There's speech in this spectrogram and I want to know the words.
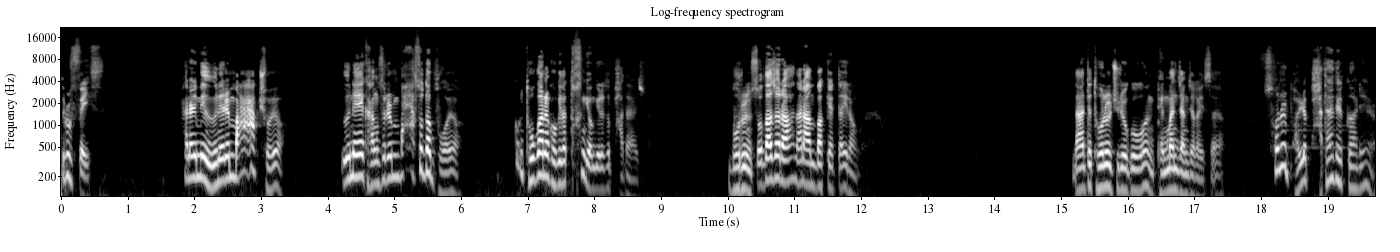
through faith 하나님의 은혜를 막 줘요. 은혜의 강수를 막 쏟아 부어요. 그럼 도관을 거기다 탁 연결해서 받아야죠. 물은 쏟아져라. 난 안 받겠다 이런 거예요. 나한테 돈을 주려고 온 백만장자가 있어요. 손을 벌려 받아야 될 거 아니에요.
